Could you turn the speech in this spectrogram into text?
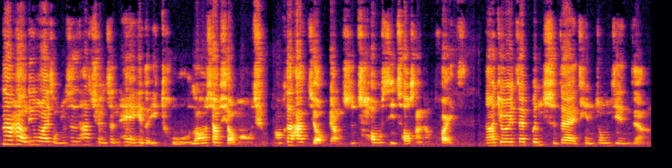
那还有另外一种，就是它全身黑黑的一坨，然后像小毛球，然后可是它脚两只超细超长的筷子，然后就会在奔驰在田中间这样，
